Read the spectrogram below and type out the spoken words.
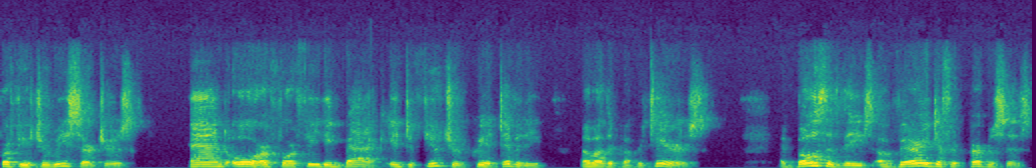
for future researchers and or for feeding back into future creativity of other puppeteers. And both of these are very different purposes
